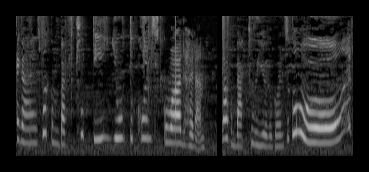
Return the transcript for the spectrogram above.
Hey guys, welcome back to the Unicorn Squad. Hold on. Welcome back to the Unicorn Squad.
